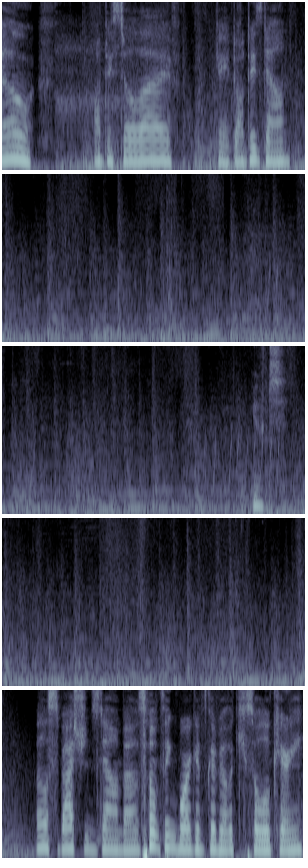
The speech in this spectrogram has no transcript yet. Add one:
No. Dante's still alive. Okay, Dante's down. Well, Sebastian's down, but I don't think Morrigan's gonna be able to solo carry.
